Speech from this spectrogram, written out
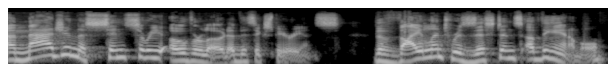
Imagine the sensory overload of this experience, the violent resistance of the animal,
